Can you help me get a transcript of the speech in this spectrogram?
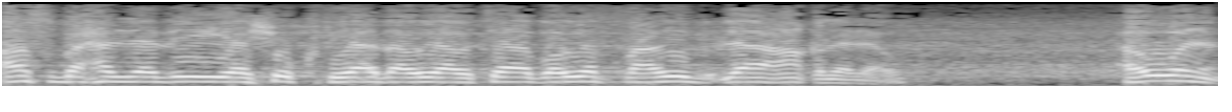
أصبح الذي يشك في هذا أو يرتاب أو يضطرب لا عقل له. أولا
